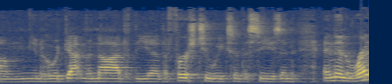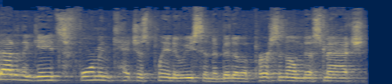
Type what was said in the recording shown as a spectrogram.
um, you know, who had gotten the nod the uh, the first two weeks of the season. And then right out of the gates, Foreman catches Plano East in a bit of a personnel mismatch.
